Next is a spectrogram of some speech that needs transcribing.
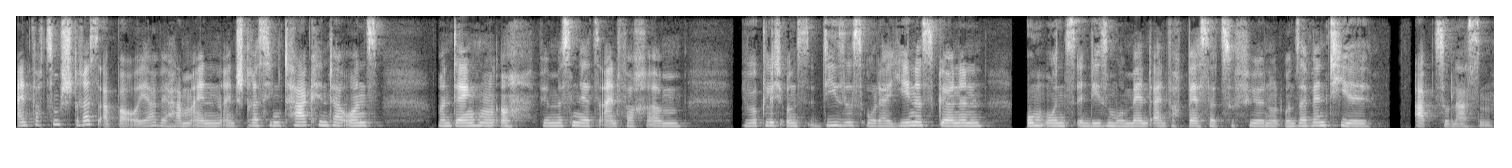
einfach zum Stressabbau. Ja, wir haben einen, einen stressigen Tag hinter uns und denken, oh, wir müssen jetzt einfach ähm, wirklich uns dieses oder jenes gönnen, um uns in diesem Moment einfach besser zu fühlen und unser Ventil abzulassen.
